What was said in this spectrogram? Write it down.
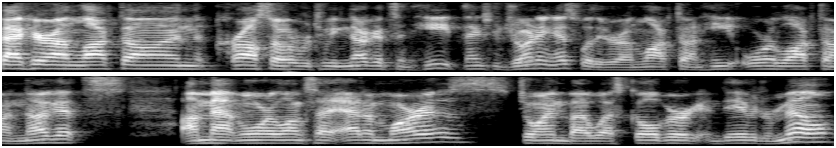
Back here on Locked On crossover between Nuggets and Heat. Thanks for joining us, whether you're on Locked On Heat or Locked On Nuggets. I'm Matt Moore alongside Adam Mares, joined by Wes Goldberg and David Ramil.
